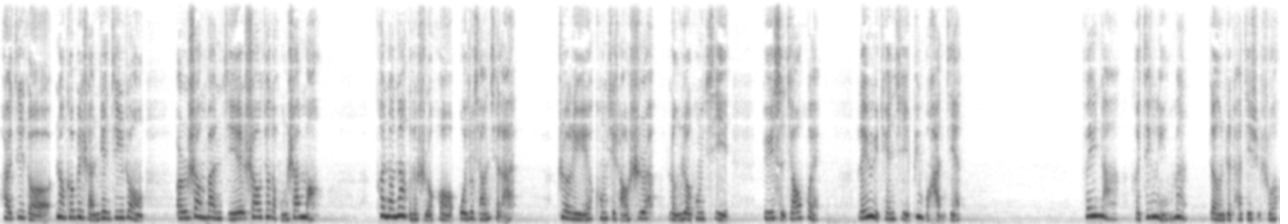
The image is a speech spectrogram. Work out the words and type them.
还记得那颗被闪电击中而上半截烧焦的红杉吗？看到那个的时候，我就想起来，这里空气潮湿，冷热空气与此交汇，雷雨天气并不罕见。菲娜和精灵们等着他继续说。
